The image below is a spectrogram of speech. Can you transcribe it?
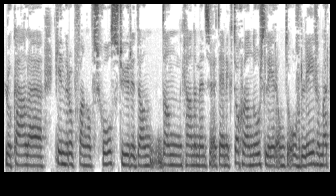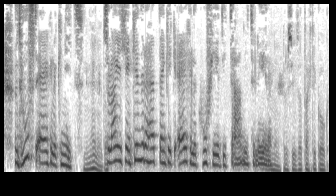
lokale kinderopvang of school sturen, dan, dan gaan de mensen uiteindelijk toch wel Noors leren om te overleven. Maar het hoeft eigenlijk niet. Nee, nee, Zolang je geen kinderen hebt, denk ik eigenlijk hoef je die taal niet te leren. Nee, precies, dat dacht ik ook.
